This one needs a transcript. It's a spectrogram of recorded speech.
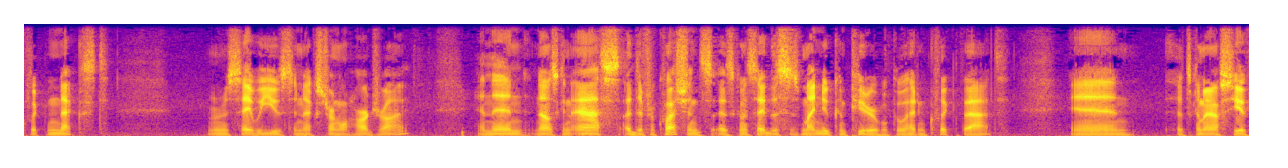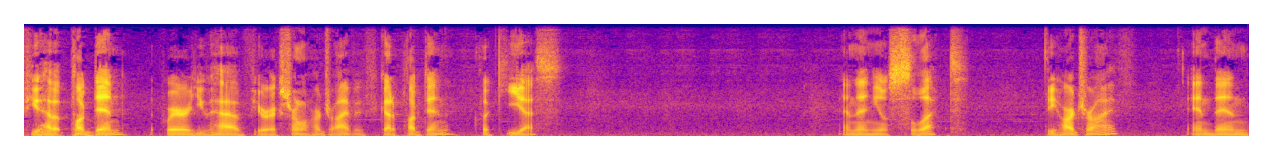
Click Next. We're going to say we used an external hard drive. And then now it's going to ask a different question. It's going to say, this is my new computer. We'll go ahead and click that. And it's going to ask you if you have it plugged in, where you have your external hard drive. If you've got it plugged in, click Yes. And then you'll select the hard drive and then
